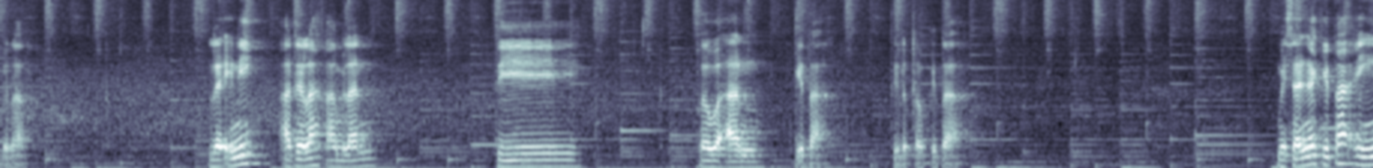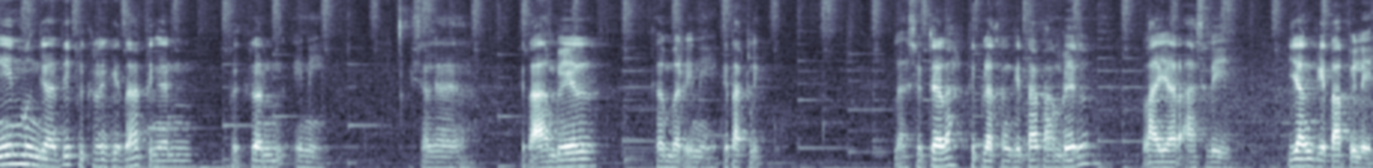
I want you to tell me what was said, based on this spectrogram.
benar. Nah ini adalah tampilan di bawaan kita di laptop kita. Misalnya kita ingin mengganti background kita dengan background ini. Misalnya kita ambil gambar ini, kita klik. Nah sudahlah di belakang kita tampil layar asli yang kita pilih.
